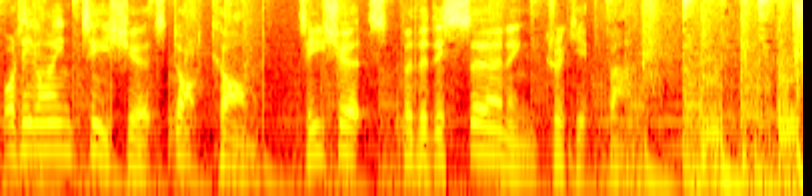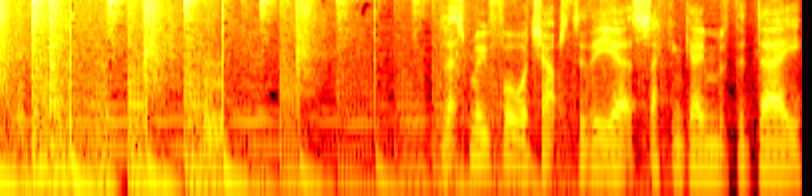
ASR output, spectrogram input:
bodylinet-shirts.com. T-shirts for the discerning cricket fan. Let's move forward, chaps, to the uh, second game of the day,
